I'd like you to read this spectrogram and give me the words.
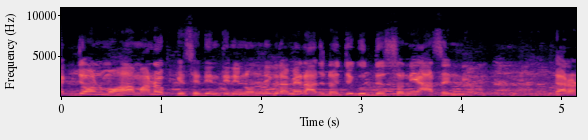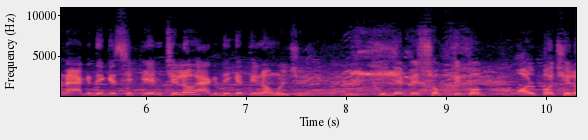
একজন মহামানবকে সেদিন তিনি নন্দীগ্রামে রাজনৈতিক উদ্দেশ্য নিয়ে আসেননি। কারণ একদিকে সিপিএম ছিল, একদিকে তৃণমূল ছিল। বিজেপির শক্তি খুব অল্প ছিল,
